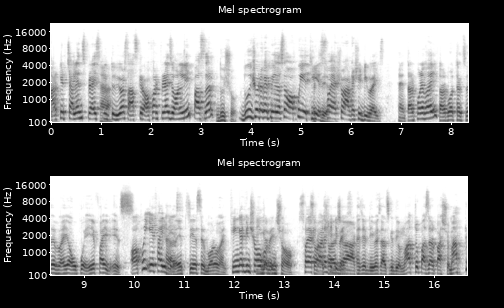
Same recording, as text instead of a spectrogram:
market challenge price হ্যাঁ। কিন্তু ভিউয়ার্স আজকের অফার প্রাইস অনলি পাঁচ হাজার দুইশো। দুইশো টাকায় পেয়ে যাচ্ছে অপো এ থ্রি এস A3s ছয় একশো আঠাশি ডিভাইস হ্যাঁ তারপরে ভাই? তারপর থাকছে ভাই এ ফাইভ এস অপো হ্যাঁ এস এ থ্রি এস এর বড় ভাই। ফিঙ্গারপ্রিন্ট সহ হবে? ফিঙ্গারপ্রিন্ট সহ। ডিভাইস আজকে দিও। মাত্র পাঁচ হাজার পাঁচশো টাকা। মাত্র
